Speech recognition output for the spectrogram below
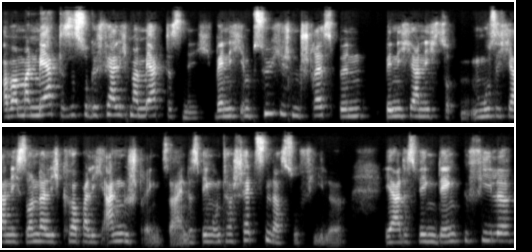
aber man merkt, es ist so gefährlich, man merkt es nicht. Wenn ich im psychischen Stress bin, bin ich ja nicht muss ich ja nicht sonderlich körperlich angestrengt sein. Deswegen unterschätzen das so viele. Ja, deswegen denken viele,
